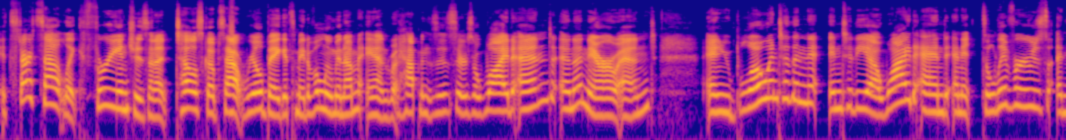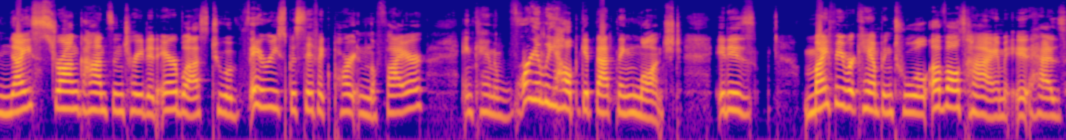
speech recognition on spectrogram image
it starts out like three inches and it telescopes out real big. It's made of aluminum, and what happens is there's a wide end and a narrow end. And you blow into the into the uh, wide end, and it delivers a nice, strong, concentrated air blast to a very specific part in the fire, and can really help get that thing launched. It is my favorite camping tool of all time. It has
